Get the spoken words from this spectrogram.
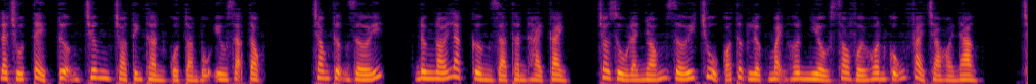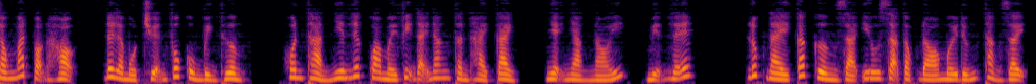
là chúa tể tượng trưng cho tinh thần của toàn bộ yêu dạ tộc. Trong thượng giới, đừng nói là cường giả thần hải cảnh, cho dù là nhóm giới chủ có thực lực mạnh hơn nhiều so với Huân cũng phải chào hỏi nàng. Trong mắt bọn họ, đây là một chuyện vô cùng bình thường. Huân thản nhiên liếc qua mấy vị đại năng thần hải cảnh, nhẹ nhàng nói, miễn lễ. Lúc này các cường giả yêu dạ tộc đó mới đứng thẳng dậy,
